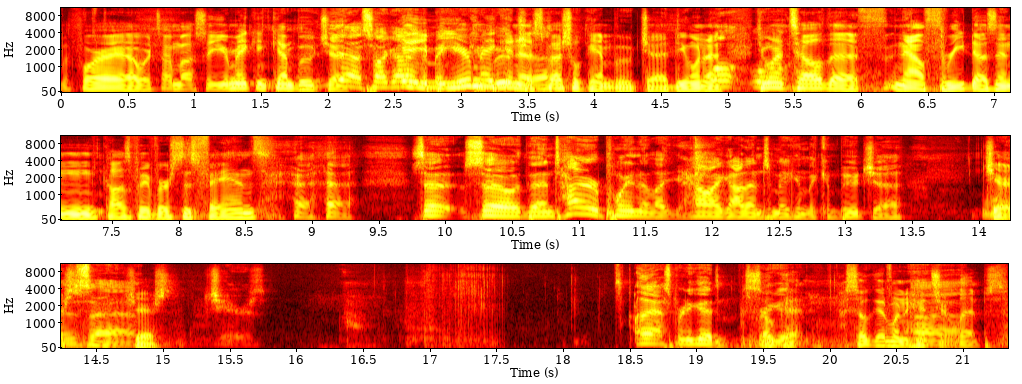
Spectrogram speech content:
before? Uh, we're talking about. So you're making kombucha. Yeah, so I got Yeah, into but you're making a special kombucha. Do you want to? Well- do you want to tell the th- now three dozen cosplay versus fans? So, so the entire point of like how I got into making the kombucha. Cheers. Was, uh, Cheers. Cheers. Oh, that's pretty good. So Pretty good. So good when it hits your Um, lips.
